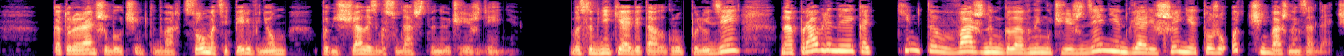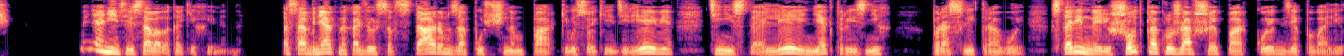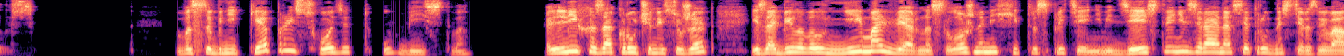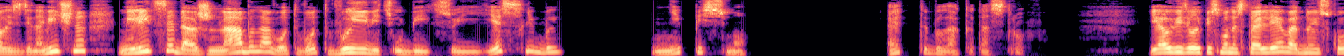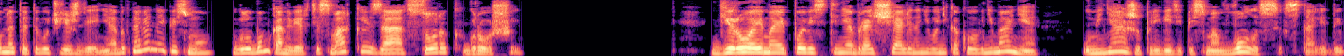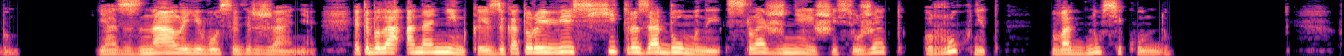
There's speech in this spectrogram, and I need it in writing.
который раньше был чьим-то дворцом, а теперь в нем помещалось государственное учреждение. В особняке обитала группа людей, направленная каким-то важным головным учреждением для решения тоже очень важных задач. Меня не интересовало, каких именно. Особняк находился в старом запущенном парке. Высокие деревья, тенистые аллеи, некоторые из них поросли травой. Старинная решетка, окружавшая парк, кое-где повалилась. В особняке происходит убийство. Лихо закрученный сюжет изобиловал неимоверно сложными хитросплетениями. Действие, невзирая на все трудности, развивалось динамично. Милиция должна была вот-вот выявить убийцу, если бы не письмо. Это была катастрофа. Я увидела письмо на столе в одной из комнат этого учреждения. Обыкновенное письмо в голубом конверте с маркой за сорок грошей. Герои моей повести не обращали на него никакого внимания. У меня же при виде письма волосы встали дыбом. Я знала его содержание. Это была анонимка, из-за которой весь хитро задуманный, сложнейший сюжет рухнет в одну секунду.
